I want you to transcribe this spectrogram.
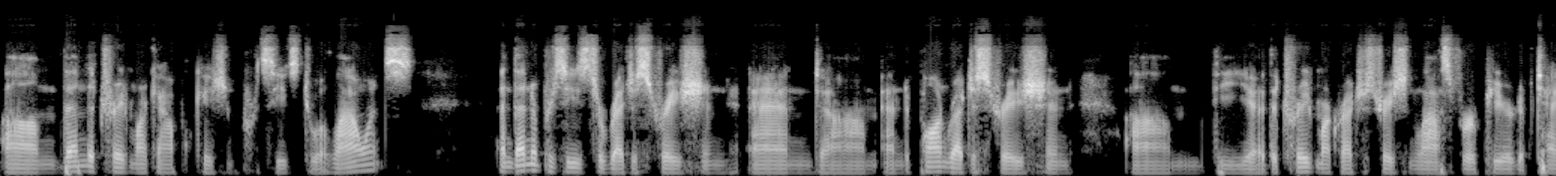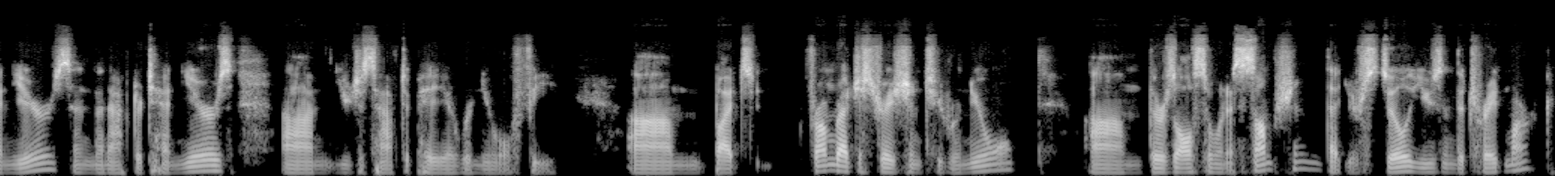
um, then the trademark application proceeds to allowance and then it proceeds to registration. And um, and upon registration, um, the uh, the trademark registration lasts for a period of 10 years, and then after 10 years, um, you just have to pay a renewal fee. Um, but from registration to renewal, um, there's also an assumption that you're still using the trademark.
